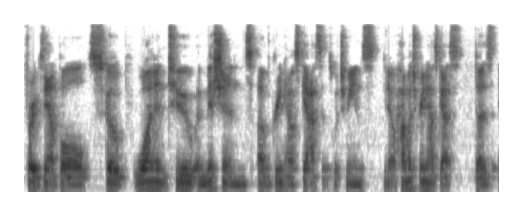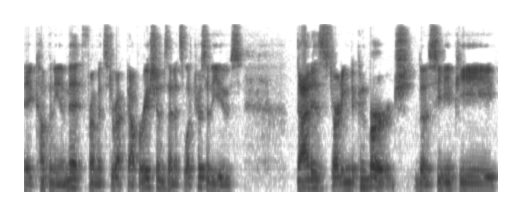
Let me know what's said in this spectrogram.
for example, scope one and two emissions of greenhouse gases, which means you know how much greenhouse gas does a company emit from its direct operations and its electricity use. That is starting to converge. The CDP,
